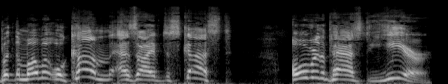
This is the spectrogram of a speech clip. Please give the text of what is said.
But the moment will come, as I've discussed over the past year,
